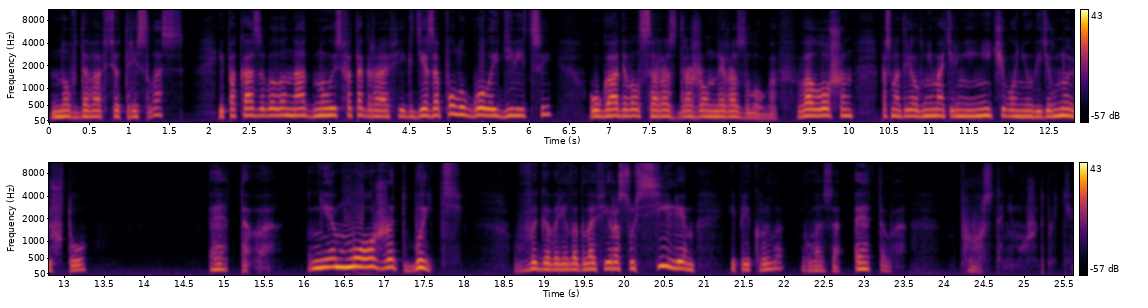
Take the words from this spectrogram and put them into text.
Но вдова все тряслась и показывала на одну из фотографий, где за полуголой девицей угадывался раздраженный Разлогов. Волошин посмотрел внимательнее и ничего не увидел. Ну и что? Этого не может быть, выговорила Глафира с усилием и прикрыла глаза. Этого просто не может быть.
